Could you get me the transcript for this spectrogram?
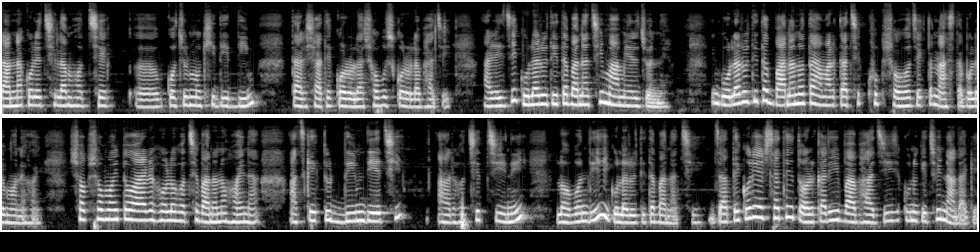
রান্না করেছিলাম হচ্ছে কচুরমুখী দিয়ে ডিম, তার সাথে করলা, সবুজ করলা ভাজি। আর এই যে গোলা রুটিটা বানাচ্ছি মা মেয়ের জন্যে। গোলা রুটিটা বানানোটা আমার কাছে খুব সহজ একটা নাস্তা বলে মনে হয়। সব সময় তো আর হলো হচ্ছে বানানো হয় না। আজকে একটু ডিম দিয়েছি। আর হচ্ছে চিনি, লবণ দিয়ে এই গোলা রুটিটা বানাচ্ছি। যাতে করে এর সাথে তরকারি বা ভাজি কোনো কিছুই না লাগে,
